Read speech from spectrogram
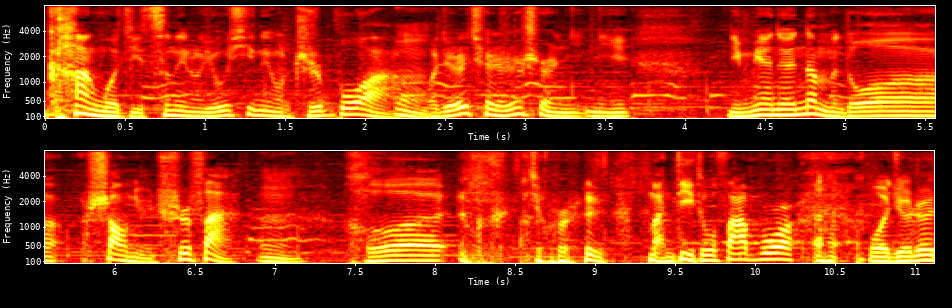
看过几次那种游戏那种直播啊，嗯。我觉得确实是你你。你面对那么多少女吃饭，嗯，和 就是满地图发波，我觉着。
